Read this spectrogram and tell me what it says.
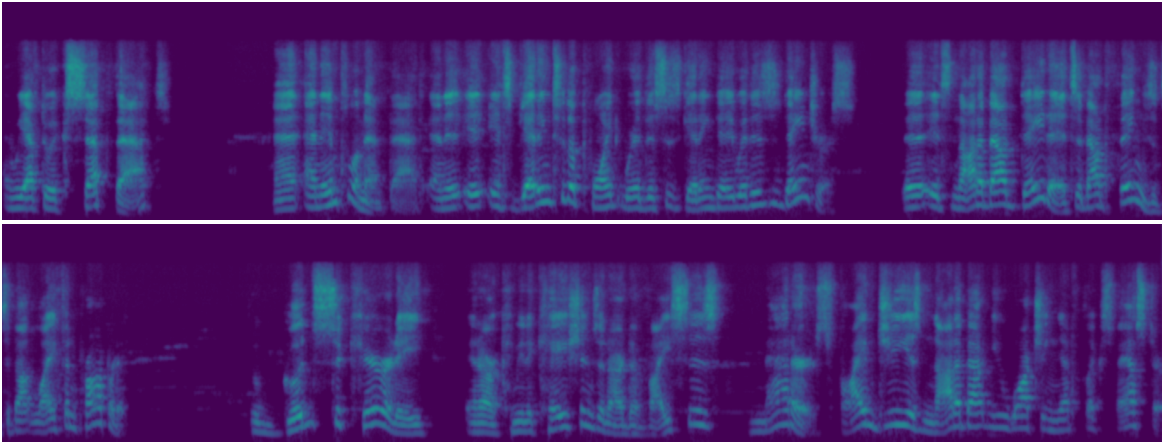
and we have to accept that and, and implement that. And it, it- it's getting to the point where this is getting where this is dangerous. It's not about data. It's about things. It's about life and property. So good security in our communications and our devices matters. 5G is not about you watching Netflix faster.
